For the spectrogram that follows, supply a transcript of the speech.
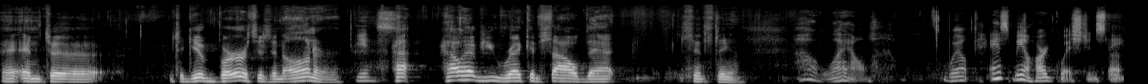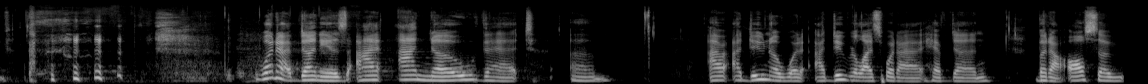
and to to give birth is an honor. Yes. How, how have you reconciled that since then? Oh, wow. Well, ask me a hard question, Steve. what I've done is I, I know that um, I, I do know what I do realize what I have done, but I also,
